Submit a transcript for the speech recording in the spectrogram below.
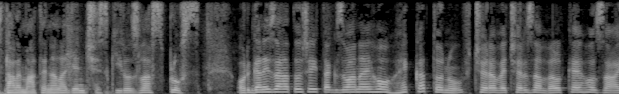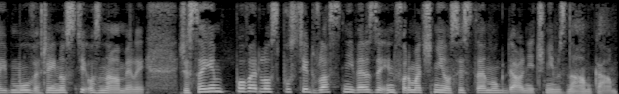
Stále máte naladěn Český rozhlas Plus. Organizátoři takzvaného hekatonu včera večer za velkého zájmu veřejnosti oznámili, že se jim povedlo spustit vlastní verzi informačního systému k dálničním známkám.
